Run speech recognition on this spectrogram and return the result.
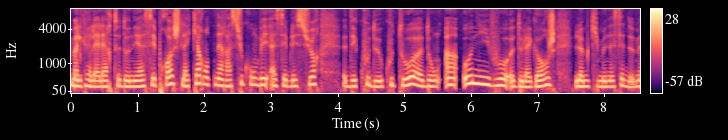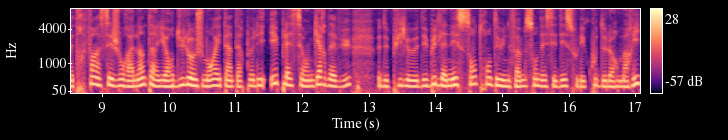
Malgré l'alerte donnée à ses proches, la quarantenaire a succombé à ses blessures, des coups de couteau, dont un au niveau de la gorge. L'homme qui menaçait de mettre fin à ses jours à l'intérieur du logement a été interpellé et placé en garde à vue. Depuis le début de l'année, 131 femmes sont décédées sous les coups de leur mari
